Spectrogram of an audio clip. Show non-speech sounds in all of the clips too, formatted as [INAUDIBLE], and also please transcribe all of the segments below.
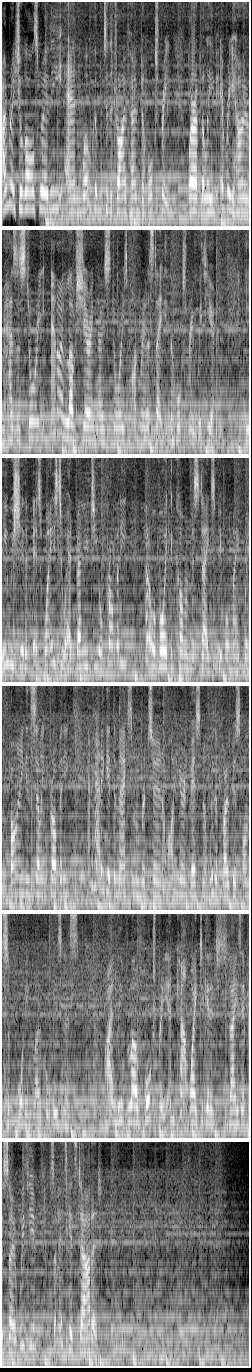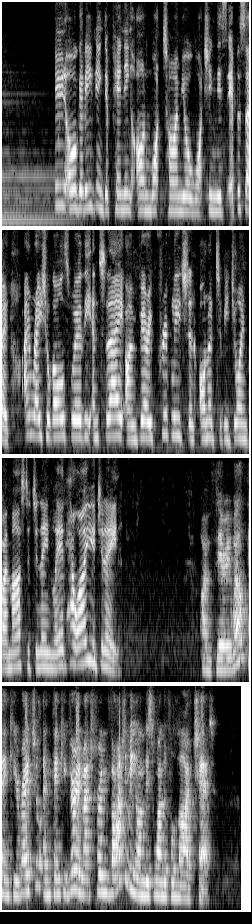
I'm Rachael Goldsworthy, and welcome to the drive home to Hawkesbury, where I believe every home has a story, and I love sharing those stories on real estate in the Hawkesbury with you. Here we share the best ways to add value to your property, how to avoid the common mistakes people make when buying and selling property, and how to get the maximum return on your investment with a focus on supporting local business. I live, love Hawkesbury, and can't wait to get into today's episode with you, so let's get started. Or good evening, depending on what time you're watching this episode. I'm Rachael Goldsworthy, and today I'm very privileged and honoured to be joined by Master Janene Laird. How are you, Janene? I'm very well, thank you, Rachael, and thank you very much for inviting me on this wonderful live chat.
